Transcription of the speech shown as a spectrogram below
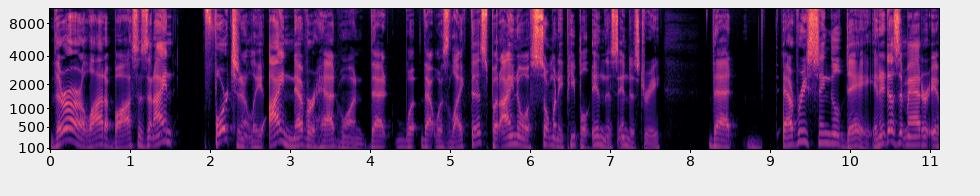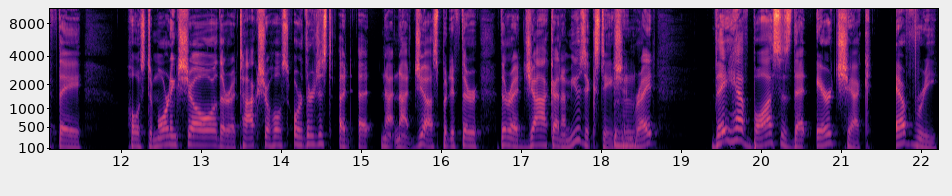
there are a lot of bosses, and I fortunately I never had one that w- that was like this. But I know of so many people in this industry that every single day, and it doesn't matter if they host a morning show, or they're a talk show host, or they're just a, a not not just, but if they're they're a jock on a music station, right? They have bosses that air check every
